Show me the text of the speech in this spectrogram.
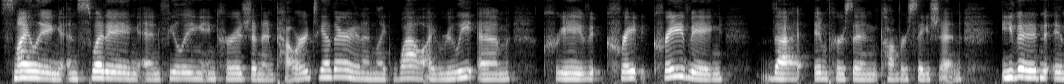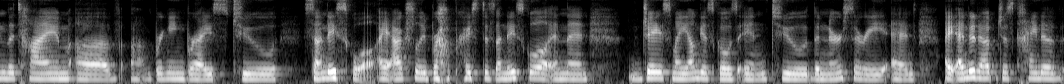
smiling and sweating and feeling encouraged and empowered together. And I'm like, wow, I really am crave, cra- craving that in person conversation. Even in the time of um, bringing Bryce to Sunday school, I actually brought Bryce to Sunday school and then Jace, my youngest, goes into the nursery, and I ended up just kind of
